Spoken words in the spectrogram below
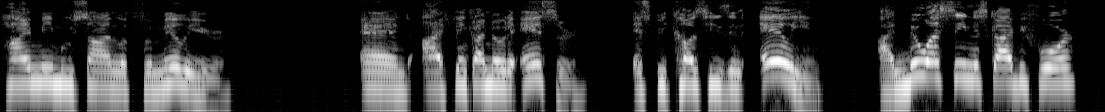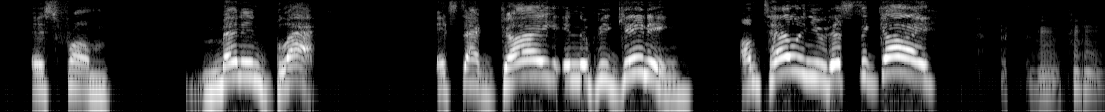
Jaime Maussan, look familiar? And I think I know the answer. It's because he's an alien. I knew I seen this guy before. It's from Men in Black. It's that guy in the beginning. I'm telling you, that's the guy.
